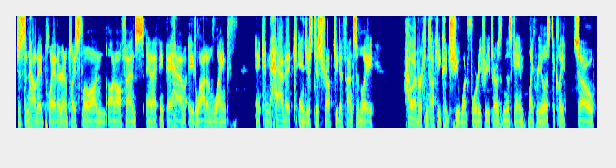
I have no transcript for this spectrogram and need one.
just in how they play. They're going to play slow on on offense, and I think they have a lot of length and can havoc and just disrupt you defensively. However, Kentucky could shoot what 40 free throws in this game, like realistically. So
